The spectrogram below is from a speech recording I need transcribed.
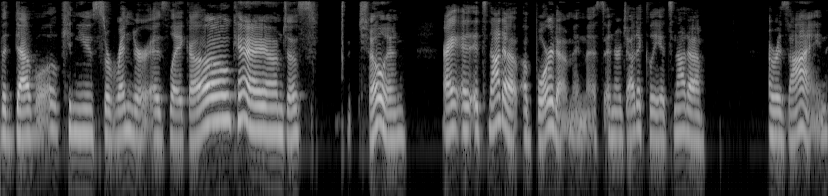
the devil can use surrender as like, okay, I'm just chilling, right? It's not a, a boredom in this energetically. It's not a a resign.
